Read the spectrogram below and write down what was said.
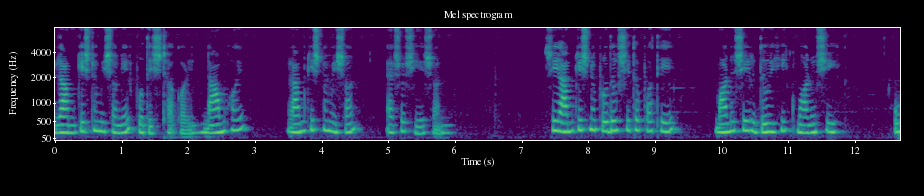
রামকৃষ্ণ মিশনের প্রতিষ্ঠা করেন। নাম হয় রামকৃষ্ণ মিশন অ্যাসোসিয়েশন। শ্রী রামকৃষ্ণ প্রদর্শিত পথে মানুষের দৈহিক, মানসিক ও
